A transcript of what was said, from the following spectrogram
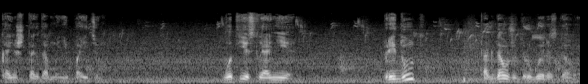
Конечно, тогда мы не пойдем. Вот если они придут, тогда уже другой разговор.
